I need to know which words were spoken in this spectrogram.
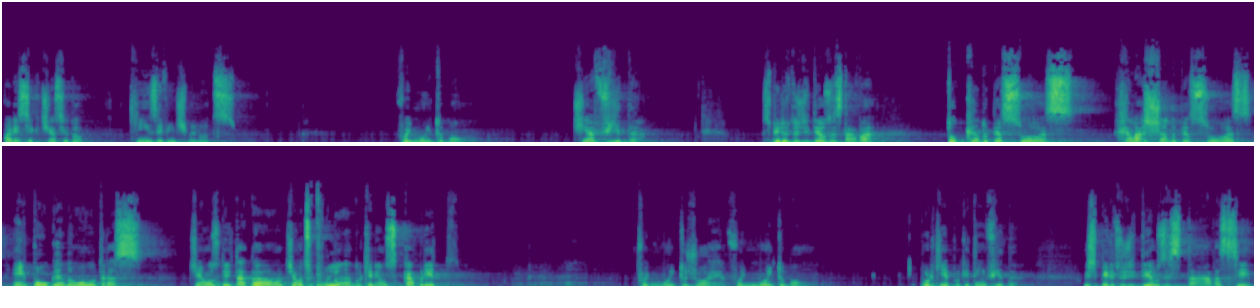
parecia que tinha sido 15, 20 minutos. Foi muito bom. Tinha vida. O Espírito de Deus estava tocando pessoas, relaxando pessoas, empolgando outras. Tinha uns deitadão, tinha outros pulando, que nem uns cabritos. Foi muito jóia, foi muito bom. Por quê? Porque tem vida. O Espírito de Deus estava se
